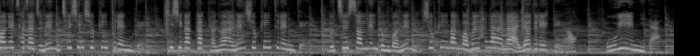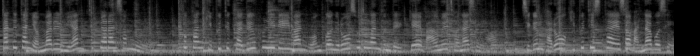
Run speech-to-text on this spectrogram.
번에 찾아주는 최신 쇼핑 트렌드. 시시각각 변화하는 쇼핑 트렌드. 놓칠 수 없는 돈 버는 쇼핑 방법을 하나하나 알려드릴게요. 5위입니다. 따뜻한 연말을 위한 특별한 선물. 쿠팡 기프트카드 홀리데이만 원권으로 소중한 분들께 마음을 전하세요. 지금 바로 기프티스타에서 만나보세요.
